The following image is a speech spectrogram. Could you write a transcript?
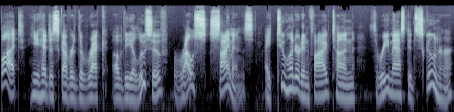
but he had discovered the wreck of the elusive Rouse Simons, a 205 ton, three masted schooner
